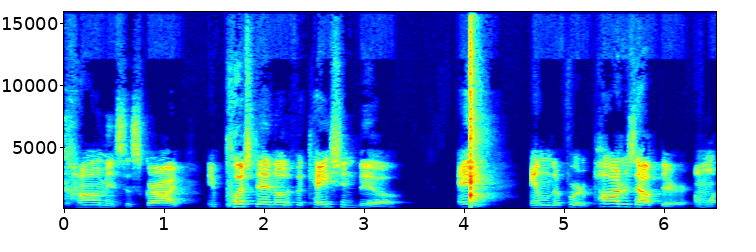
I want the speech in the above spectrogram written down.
comment, subscribe, and push that notification bell. Hey, and for the potters out there, I'm on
